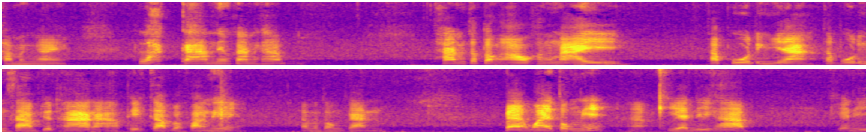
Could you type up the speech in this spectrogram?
ทำยังไง หลักการเดียวกันครับ ท่านก็ต้องเอาข้างใน ถ้าพูดอย่างนี้นะ ถ้าพูดถึง 3.5นะอะพลิกกลับมาฝั่งนี้ให้มันตรงกัน แปลว่าตรงนี้เขียนดีครับ เขียนดี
